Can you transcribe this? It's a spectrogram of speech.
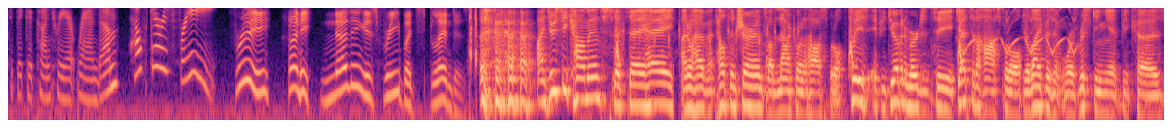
to pick a country at random, healthcare is free. Free? Honey, nothing is free but Splendors. I do see comments that say, hey, I don't have health insurance. I'm not going to the hospital. Please, if you do have an emergency, get to the hospital. Your life isn't worth risking it because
